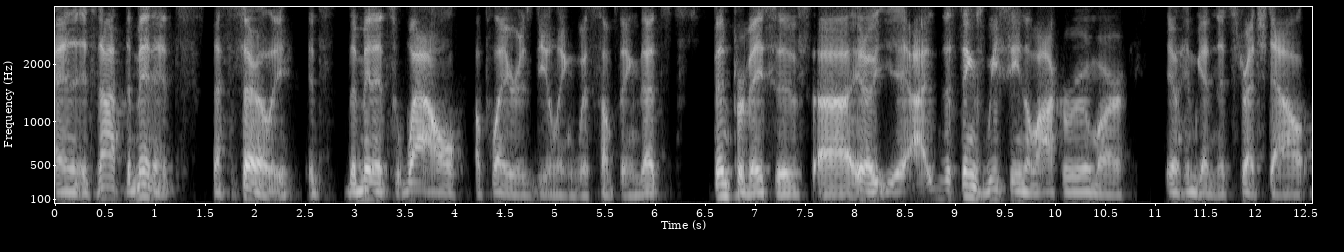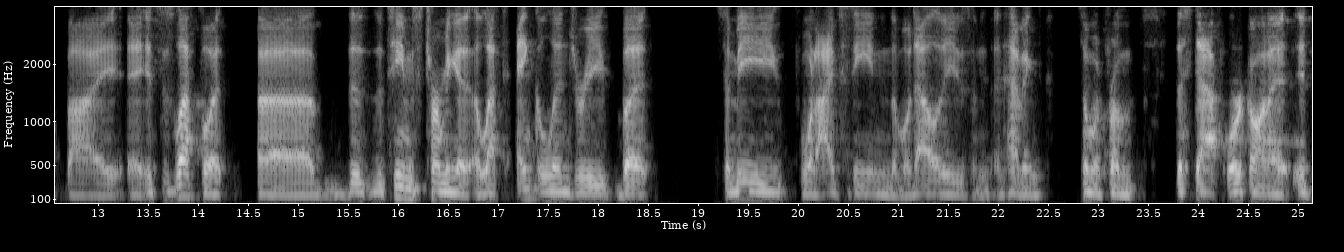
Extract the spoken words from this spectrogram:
and it's not the minutes necessarily it's the minutes while a player is dealing with something that's been pervasive uh, you know yeah, the things we see in the locker room are you know him getting it stretched out by it's his left foot uh, the the team's terming it a left ankle injury but to me from what i've seen the modalities and, and having someone from the staff work on it. It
